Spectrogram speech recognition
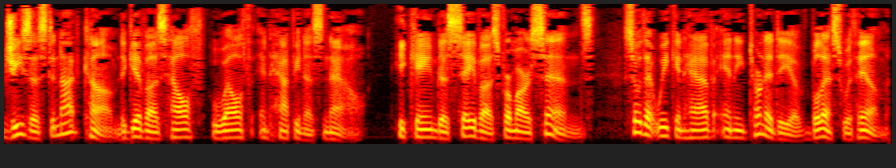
Jesus did not come to give us health, wealth, and happiness now. He came to save us from our sins, so that we can have an eternity of bliss with Him.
